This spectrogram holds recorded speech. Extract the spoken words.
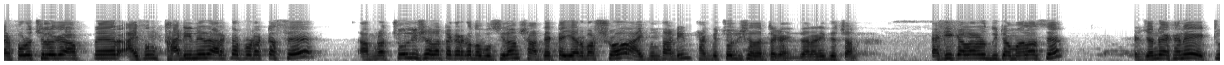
এরপর হচ্ছিল গিয়ে আপনার আইফোন থার্টিনের আরেকটা প্রোডাক্ট আছে। আমরা চল্লিশ হাজার টাকার কথা বলছিলাম, সাথে একটা ইয়ারবার সহ আইফোন থার্টিন থাকবে চল্লিশ হাজার টাকায়, যারা নিতে চান। একই কালারের দুইটা মাল আছে। এর জন্য এখানে একটু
